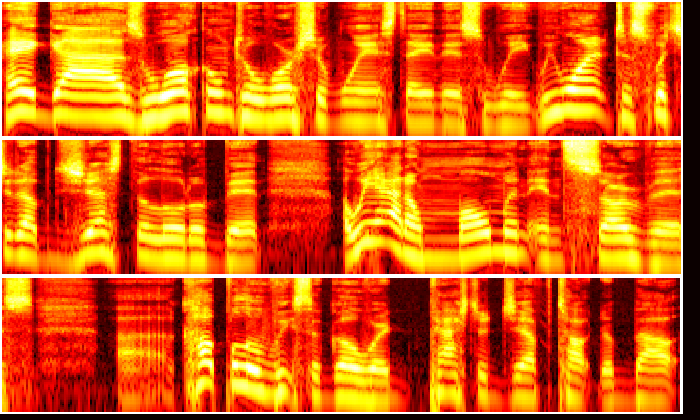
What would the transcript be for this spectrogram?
Hey guys, welcome to Worship Wednesday this week. We wanted to switch it up just a little bit. Uh, we had a moment in service uh, a couple of weeks ago where Pastor Jeff talked about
